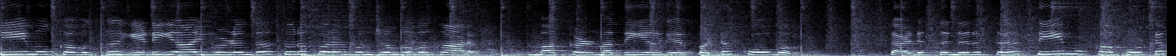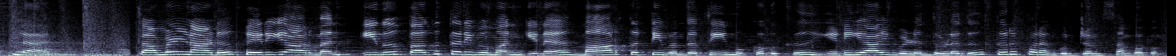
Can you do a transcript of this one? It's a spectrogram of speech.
திமுகவுக்கு இடியாய் விழுந்த திருப்பரங்குன்றம் விவகாரம். மக்கள் மத்தியில் ஏற்பட்ட கோபம். தடுத்து நிறுத்த திமுக போட்ட பிளான் தமிழ்நாடு பெரியார் மண் இது பகுத்தறிவு மண் என மார்த்தட்டி வந்த திமுகவுக்கு இடியாய் விழுந்துள்ளது திருப்பரங்குன்றம் சம்பவம்.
